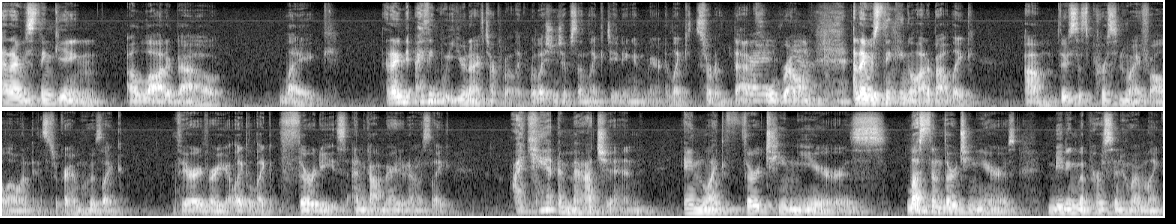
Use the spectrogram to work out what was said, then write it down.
and I was thinking a lot about like. And I, I think what you and I have talked about like relationships and like dating and marriage, like sort of that Right, whole realm. yeah. And I was thinking a lot about like, um, there's this person who I follow on Instagram who's like very, very like like 30s and got married, and I was like, I can't imagine in like 13 years, less than 13 years, meeting the person who I'm like,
